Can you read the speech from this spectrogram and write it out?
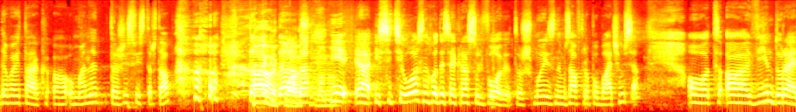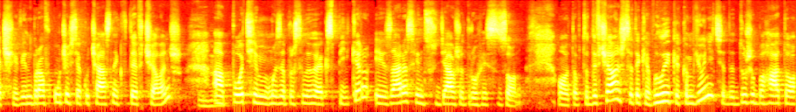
Давай так. Е, у мене теж є свій стартап. Так, да, да. І е, і CTO знаходиться якраз у Львові, тож ми з ним завтра побачимося. От він, до речі, він брав участь як учасник в Dev Challenge, А потім ми запросили його як спікер, і зараз він суддя вже другий сезон. От, тобто Dev Challenge – це таке велике ком'юніті, де дуже багато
